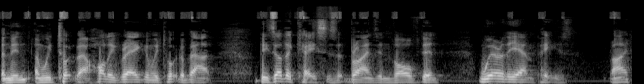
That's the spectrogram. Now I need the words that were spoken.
And, in, and we talked about Hollie Greig and we talked about these other cases that Brian's involved in. Where are the MPs, right?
